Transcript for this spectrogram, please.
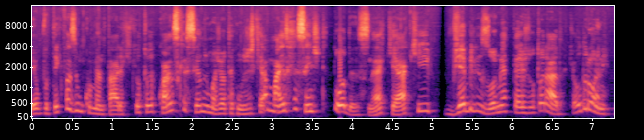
Eu vou ter que fazer um comentário aqui que eu estou quase esquecendo de uma geotecnologia que é a mais recente de todas, né? Que é a que viabilizou minha tese de doutorado, que é o drone.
